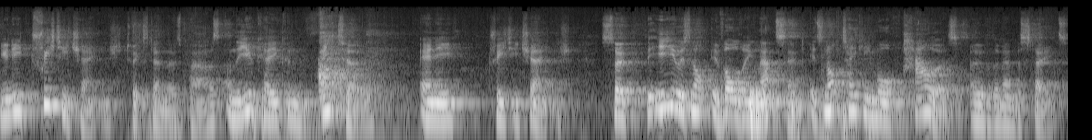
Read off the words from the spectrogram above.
You need treaty change to extend those powers, and the UK can veto any treaty change. So the EU is not evolving in that sense. It's not taking more powers over the member states.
